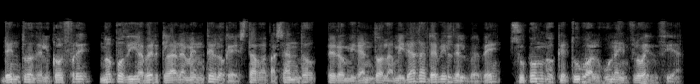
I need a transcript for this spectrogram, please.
Dentro del cofre, no podía ver claramente lo que estaba pasando, pero mirando la mirada débil del bebé, supongo que tuvo alguna influencia.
